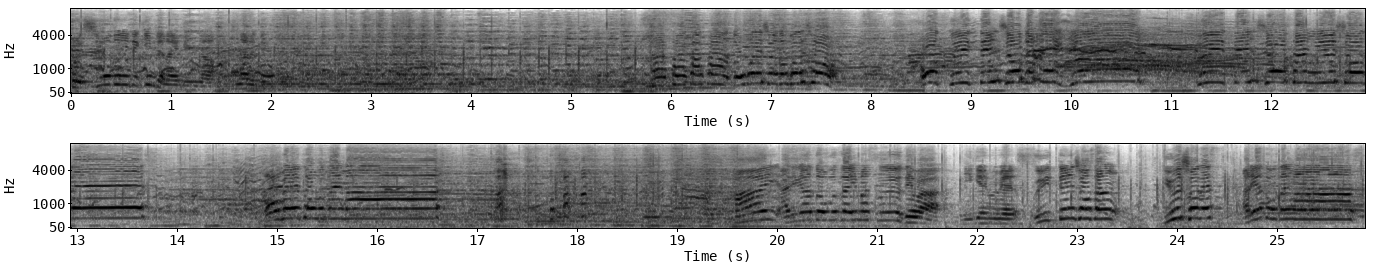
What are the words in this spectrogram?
これ仕事にできんじゃない？みんな。慣れてきてさあさあさあどこでしょうどこでしょうお福井天翔さんイエーイ福井天翔さん優勝ですおめでとうございますはいありがとうございますでは2ゲーム目福井天翔さん優勝ですありがとうございます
